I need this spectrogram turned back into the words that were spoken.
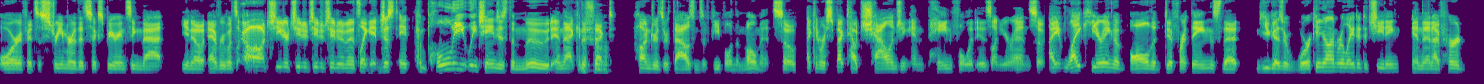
Or if it's a streamer that's experiencing that, you know, everyone's like, "Oh, cheater, cheater, cheater, cheater," and it's like it just it completely changes the mood, and that can For affect sure. Hundreds or thousands of people in the moment. So I can respect how challenging and painful it is on your end. So I like hearing of all the different things that you guys are working on related to cheating, and then I've heard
